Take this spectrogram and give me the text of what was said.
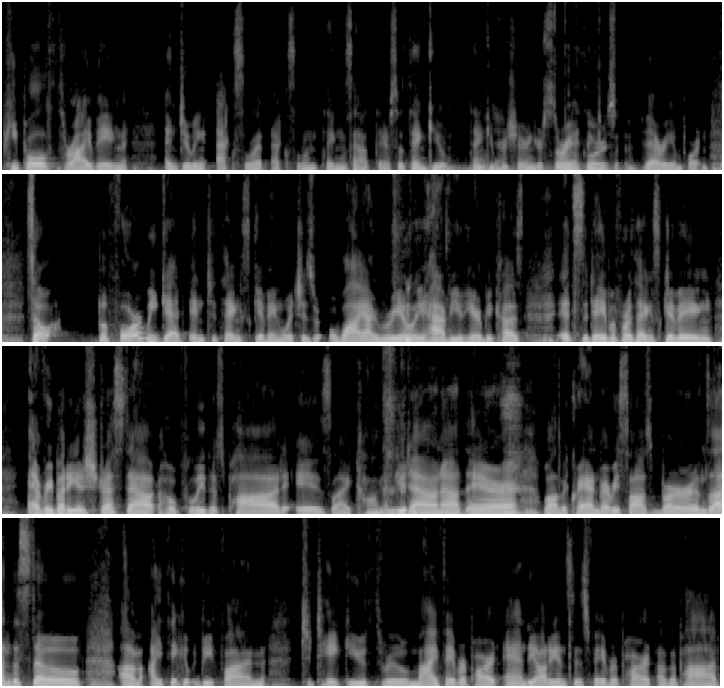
people thriving and doing excellent, excellent things out there. So thank you, thank you yeah. for sharing your story. I think course. it's very important. So before we get into Thanksgiving, which is why I really have you here, because it's the day before Thanksgiving. Everybody is stressed out. Hopefully, this pod is like calming you down out there while the cranberry sauce burns on the stove. Um, I think it would be fun to take you through my favorite part and the audience's favorite part of the pod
